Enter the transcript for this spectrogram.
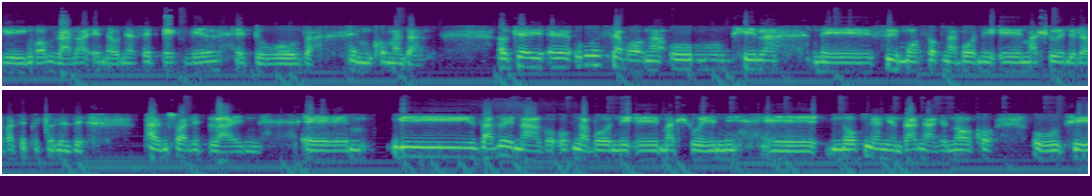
ngingokuzalwa endaweni yase Bergville edukuza emkhomandana Okay eh usiyabonga uphila nesimo sokungaboni emahlweni labathi phecelezi punctually blind em ngizalwe nako okungaboni emahlweni eh nokungangenzanga ke nokho ukuthi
